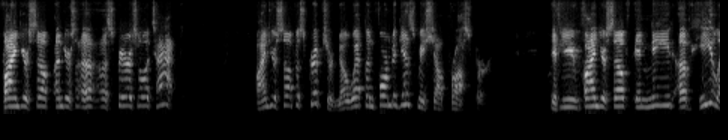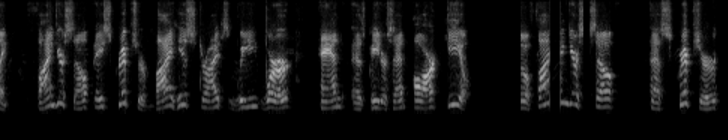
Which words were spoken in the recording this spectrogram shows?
find yourself under a, uh, a spiritual attack, find yourself a scripture. No weapon formed against me shall prosper. If you find yourself in need of healing, find yourself a scripture. By his stripes we were, and as Peter said, are healed. So find yourself a scripture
